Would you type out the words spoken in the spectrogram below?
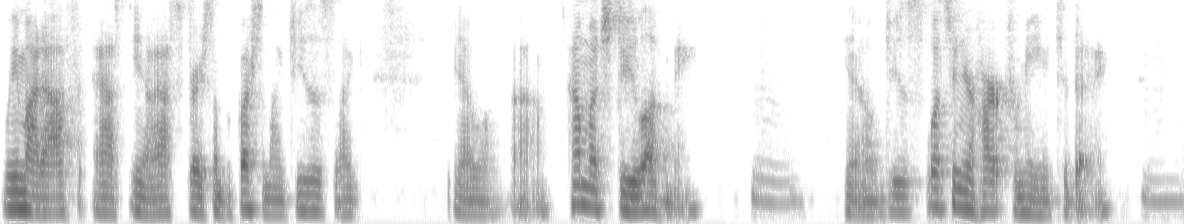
we might ask, ask you know ask a very simple question like Jesus, like you know, uh, how much do you love me? Mm. You know, Jesus, what's in your heart for me today? Mm.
